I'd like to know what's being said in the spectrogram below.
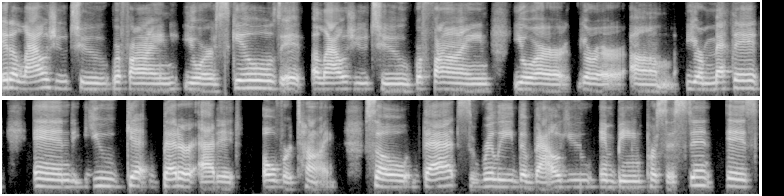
It allows you to refine your skills. It allows you to refine your your um, your method, and you get better at it over time. So that's really the value in being persistent is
